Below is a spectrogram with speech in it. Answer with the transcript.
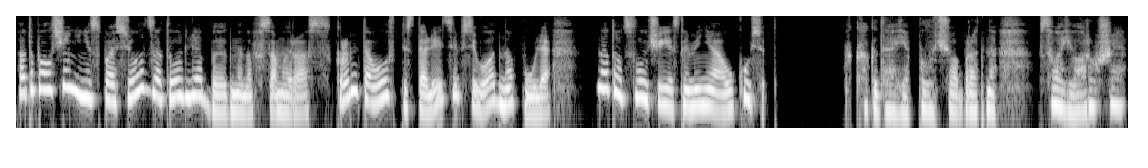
От ополчения не спасет, зато для Бэгманов в самый раз. Кроме того, в пистолете всего одна пуля, на тот случай, если меня укусят. Когда я получу обратно свое оружие?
